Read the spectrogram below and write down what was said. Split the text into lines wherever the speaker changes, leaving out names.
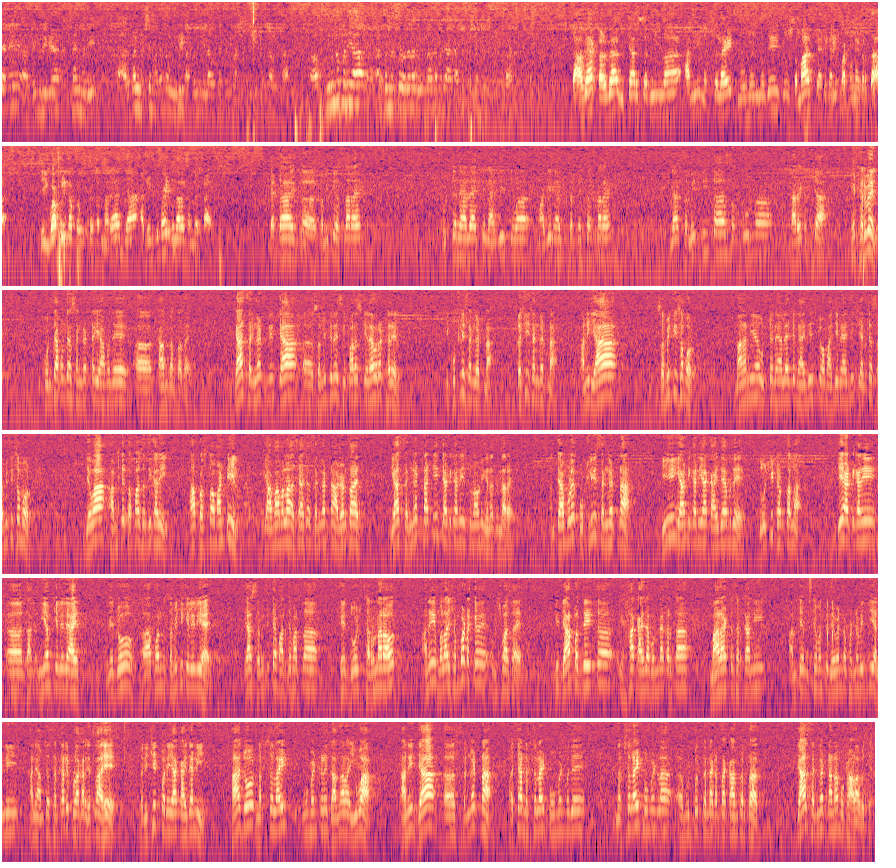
सातत्याने वेगवेगळ्या घटनांमध्ये अर्बन अर्बन नक्षलवादाचा उल्लेख आपण केला होता किंवा भाषणामध्ये केला होता. पूर्णपणे या अर्बन नक्षलवादाला रोख लावण्यामध्ये हा कायदा सक्षम होता.
डाव्या कळव्या विचारसरणीला आणि नक्सलाईट मुवमेंटमध्ये जो समाज त्या ठिकाणी पाठवण्याकरता जे युवा पिढीला प्रवृत्त करणाऱ्या ज्या आयडेंटिफाईड होणाऱ्या संघटना आहे त्याचा एक समिती असणार आहे. उच्च न्यायालयाचे न्यायाधीश किंवा माजी न्यायाधीश अध्यक्ष असणार आहे. या समितीचा संपूर्ण कार्यकक्षा हे ठरवेल कोणत्या कोणत्या संघटना यामध्ये काम करतात आहेत. त्या संघटने त्या समितीने शिफारस केल्यावरच ठरेल की कुठली संघटना कशी संघटना आणि या समितीसमोर माननीय उच्च न्यायालयाचे न्यायाधीश किंवा माजी न्यायाधीश यांच्या समितीसमोर जेव्हा आमचे तपास अधिकारी हा प्रस्ताव मांडतील की आम्हाला अशा अशा संघटना आढळत आहेत या संघटनाची त्या ठिकाणी सुनावणी घेण्यात येणार आहे. आणि त्यामुळे कुठलीही संघटना ही या ठिकाणी या कायद्यामध्ये दोषी ठरताना जे या ठिकाणी नियम केलेले आहेत म्हणजे जो आपण समिती केलेली आहे त्या समितीच्या माध्यमातून हे दोष ठरवणार आहोत. आणि मला शंभर टक्के विश्वास आहे की ज्या पद्धतीचं हा कायदा बनवण्याकरता महाराष्ट्र सरकारने आमचे मुख्यमंत्री देवेंद्र फडणवीसजी यांनी आणि आमच्या सरकारने पुढाकार घेतला आहे निश्चितपणे या कायद्यांनी हा जो नक्सलाईट मुवमेंटकडे जाणारा युवा आणि ज्या संघटना अशा नक्सलाईट मुवमेंटमध्ये नक्सलाईट मुवमेंटला मजबूत करण्याकरता काम करतात त्या संघटनांना मोठा आळा बसेल.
